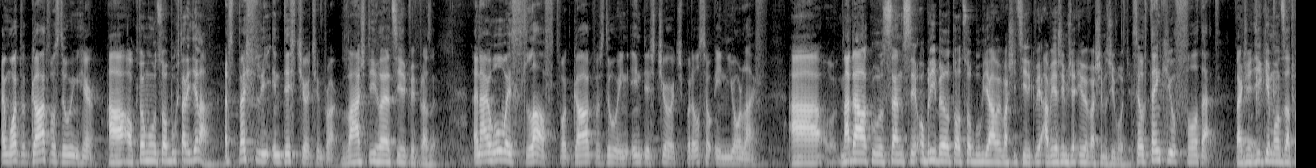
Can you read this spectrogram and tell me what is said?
and what God was doing here, a o k tomu, co Bůh tady dělá. especially in this church in Prague. Zvlášť téhle církvi v Praze. And I always loved what God was doing in this church, but also in your life. A na dálku jsem si oblíbil to, co Bůh dělá ve vaší církvi a věřím, že i ve vašem životě. So thank you for that. Takže díky moc za to.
